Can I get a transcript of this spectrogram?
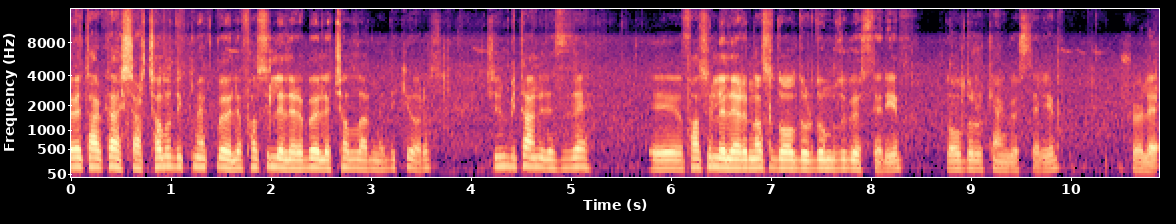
Evet arkadaşlar çalı dikmek böyle fasulyelere böyle çalılarını dikiyoruz. Şimdi bir tane de size e, fasulyeleri nasıl doldurduğumuzu göstereyim. Doldururken göstereyim. Şöyle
